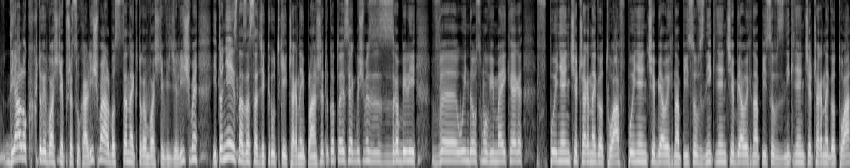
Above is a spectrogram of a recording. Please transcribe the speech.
dialog, który właśnie przesłuchaliśmy, albo scenę, którą właśnie widzieliśmy. I to nie jest na zasadzie krótkiej czarnej planszy, tylko to jest jakbyśmy zrobili w Windows Movie Maker wpłynięcie czarnego tła, wpłynięcie białych napisów, zniknięcie białych napisów, zniknięcie czarnego tła.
